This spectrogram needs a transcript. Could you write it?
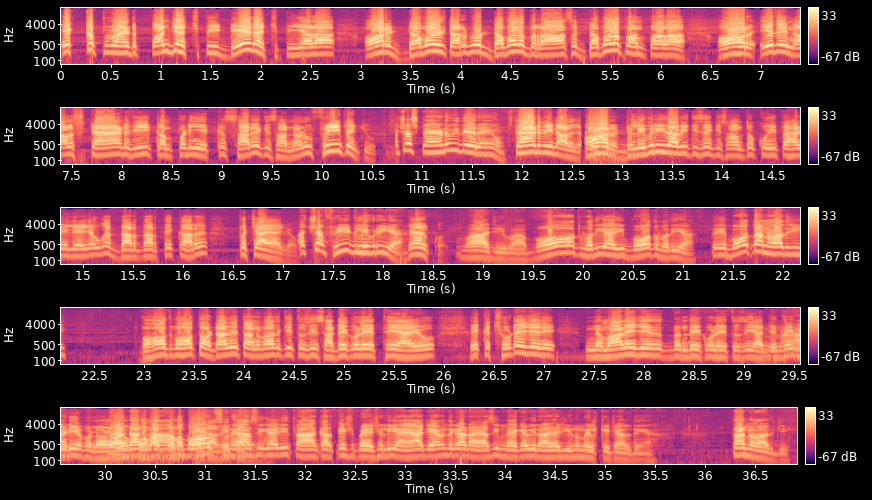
1.5 HP 1.5 HP ਵਾਲਾ ਔਰ double turbo double brass double pump ਵਾਲਾ। ਔਰ ਇਹਦੇ ਨਾਲ ਸਟੈਂਡ ਵੀ ਕੰਪਨੀ ਇੱਕ ਸਾਰੇ ਕਿਸਾਨਾਂ ਨੂੰ ਫ੍ਰੀ ਭੇਜੂ। ਅੱਛਾ ਸਟੈਂਡ ਵੀ ਦੇ ਰਹੇ ਹੋ? ਸਟੈਂਡ ਵੀ ਨਾਲ। ਔਰ ਡਿਲੀਵਰੀ ਦਾ ਵੀ ਕਿਸੇ ਕਿਸਾਨ ਤੋਂ ਕੋਈ ਪੈਸਾ ਨਹੀਂ ਲਿਆ ਜਾਊਗਾ ਦਰ ਦਰ ਤੇ ਘਰ ਪਹੁੰਚਾਇਆ ਜਾਊ। ਅੱਛਾ ਫ੍ਰੀ ਡਿਲੀਵਰੀ ਆ? ਬਿਲਕੁਲ। ਵਾਹ ਜੀ ਵਾਹ ਬਹੁਤ ਵਧੀਆ ਜੀ ਬਹੁਤ ਵਧੀਆ। ਤੇ ਬਹੁਤ ਧੰਨਵਾਦ ਜੀ। ਬਹੁਤ ਬਹੁਤ ਤੁਹਾਡਾ ਵੀ ਧੰਨਵਾਦ ਕਿ ਤੁਸੀਂ ਸਾਡੇ ਕੋਲੇ ਇੱਥੇ ਹੋ। ਇੱਕ ਛੋਟੇ ਜਿਹੇ ਨਿਮਾਣੇ ਜਿਹੇ ਬੰਦੇ ਕੋਲੇ ਤੁਸੀਂ ਅੱਜ ਇੱਥੇ ਵੀਡੀਓ ਬਣਾਉਣਾ ਹੈ। ਤੁਹਾਡਾ ਬਹੁਤ ਵੀ ਸੁਣਿਆ। ਸੀਗਾ ਜੀ ਤਾਂ ਕਰਕੇ ਸਪੈਸ਼ਲੀ ਆਇਆ ਜੈਮਦਗੜ ਆਇਆ ਸੀ ਮੈਂ ਕਿਹਾ ਵੀ ਰਾਜਾ ਜੀ ਨੂੰ ਮਿਲ ਕੇ ਚੱਲਦੇ ਆਂ ਧੰਨਵਾਦ ਜੀ।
